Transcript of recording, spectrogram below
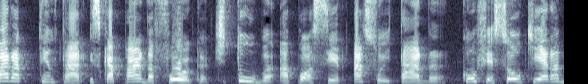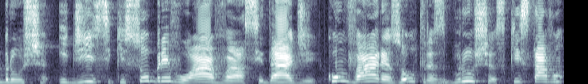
Para tentar escapar da forca, Tituba, após ser açoitada, confessou que era bruxa e disse que sobrevoava a cidade com várias outras bruxas que estavam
